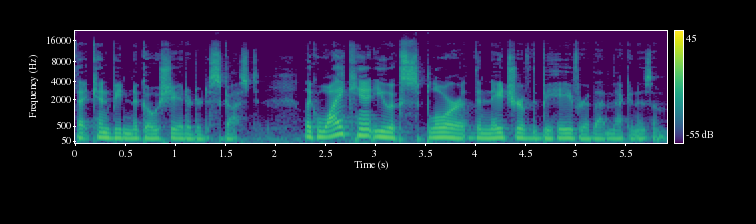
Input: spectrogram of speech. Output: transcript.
that can be negotiated or discussed. Like, why can't you explore the nature of the behavior of that mechanism?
